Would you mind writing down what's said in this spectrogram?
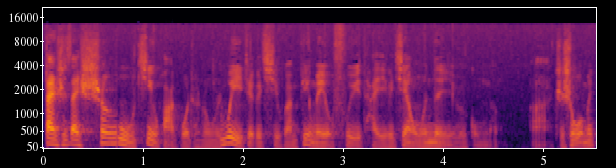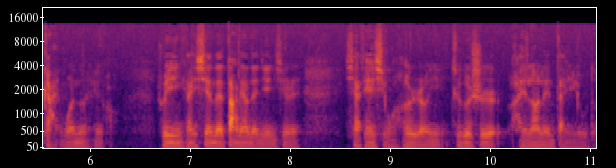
但是在生物进化过程中，胃这个器官并没有赋予它一个降温的一个功能啊，只是我们感官的很好。所以你看，现在大量的年轻人夏天喜欢喝冷饮，这个是很让人担忧的。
